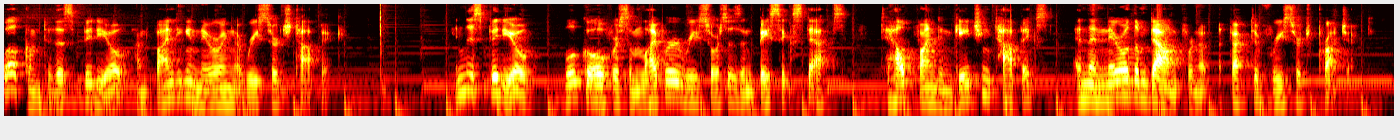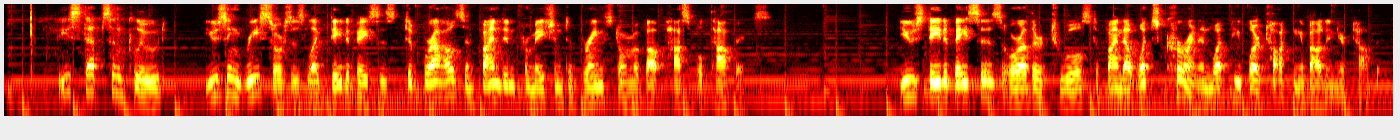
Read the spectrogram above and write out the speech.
Welcome to this video on finding and narrowing a research topic. In this video, we'll go over some library resources and basic steps to help find engaging topics and then narrow them down for an effective research project. These steps include using resources like databases to browse and find information to brainstorm about possible topics. Use databases or other tools to find out what's current and what people are talking about in your topic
